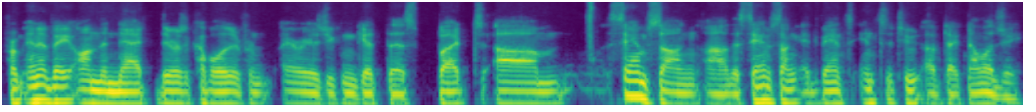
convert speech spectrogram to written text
from Innovate on the Net. There's a couple of different areas you can get this, but um, Samsung, uh, the Samsung Advanced Institute of Technology,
